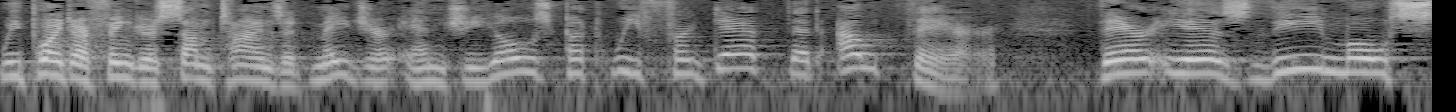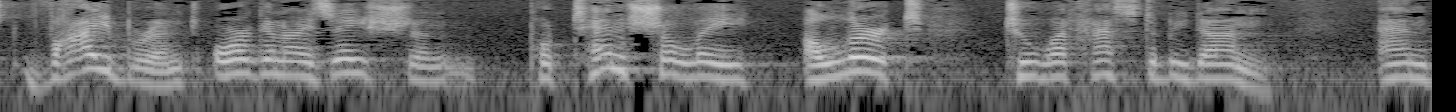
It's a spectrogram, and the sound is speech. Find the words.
we point our fingers sometimes at major NGOs, but we forget that out there, there is the most vibrant organization potentially alert to what has to be done and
